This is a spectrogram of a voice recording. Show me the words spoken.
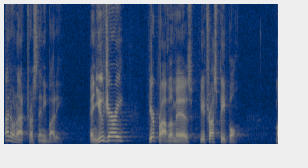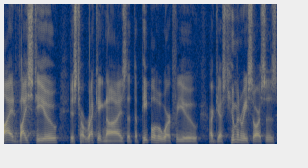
I do not trust anybody. And you, Gerry, your problem is you trust people. My advice to you is to recognize that the people who work for you are just human resources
